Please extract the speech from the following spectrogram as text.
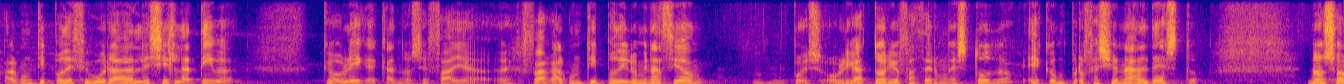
algún tipo de figura legislativa que obliga cando se falla, faga algún tipo de iluminación pois obligatorio facer un estudo e que un profesional desto non só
